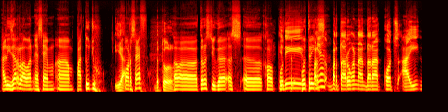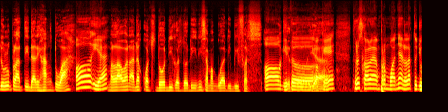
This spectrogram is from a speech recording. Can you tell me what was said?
Alizar lawan SMA 47. Iya. Forsef. betul Eh, terus juga eh, kalau putri- ini putrinya pertarungan antara coach Ai dulu pelatih dari Hang Tua Oh iya. melawan ada coach Dodi coach Dodi ini sama gua di Beavers Oh gitu. Gitu, iya. Oke. Terus kalau yang perempuannya adalah 70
